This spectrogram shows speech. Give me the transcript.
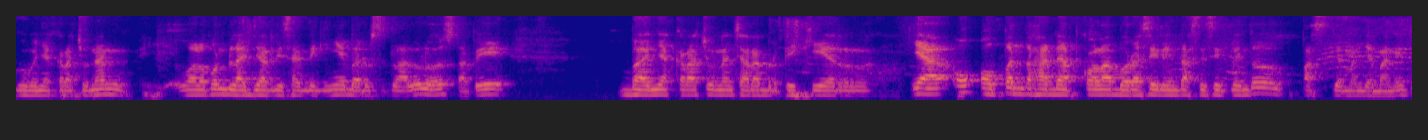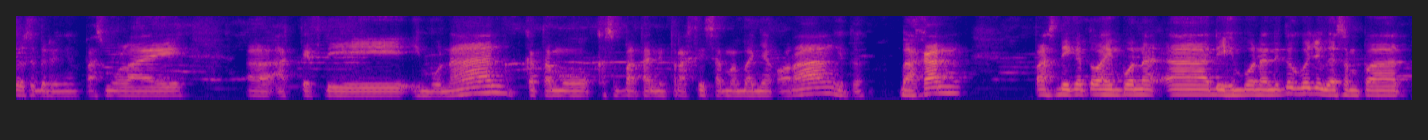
gue banyak keracunan walaupun belajar design thinkingnya baru setelah lulus, tapi banyak keracunan cara berpikir ya open terhadap kolaborasi lintas disiplin tuh pas zaman-zaman itu sebenarnya pas mulai uh, aktif di himpunan, ketemu kesempatan interaksi sama banyak orang gitu. Bahkan pas di ketua himpunan uh, di himpunan itu gue juga sempat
